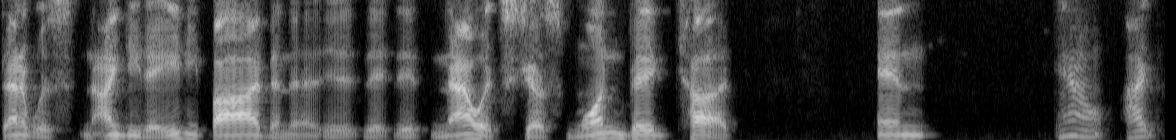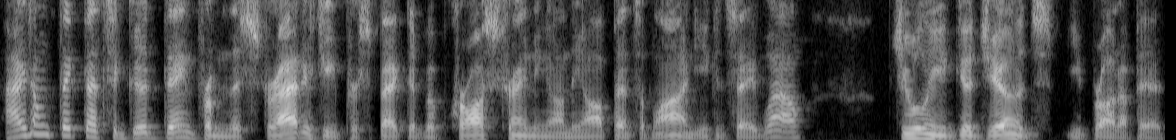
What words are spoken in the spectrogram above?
Then it was 90 to 85 and it, it, it now it's just one big cut. And you know, I, I don't think that's a good thing from the strategy perspective of cross training on the offensive line. You can say, well, Julian Good Jones, you brought up Ed.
